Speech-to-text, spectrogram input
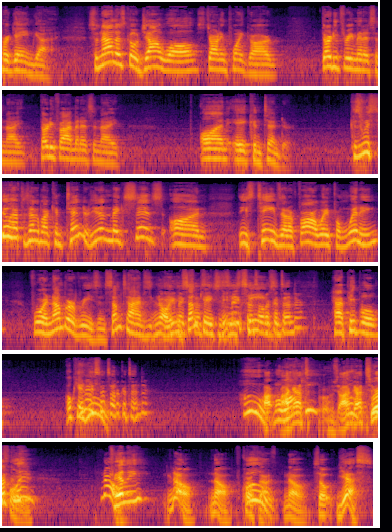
per game guy. So now let's go John Wall, starting point guard, 33 minutes a night, 35 minutes a night on a contender. Because we still have to talk about contenders. It doesn't make sense on these teams that are far away from winning for a number of reasons. Sometimes, No, he in makes some sense. cases, He these makes sense on a teams contender. have people. Okay, He makes sense on a contender. Who? I- I got- Milwaukee? I got two oh, for Brooklyn? you. No. Philly? No, no, of course Who? not. No. So yes.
